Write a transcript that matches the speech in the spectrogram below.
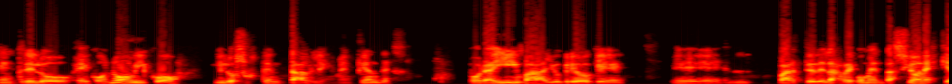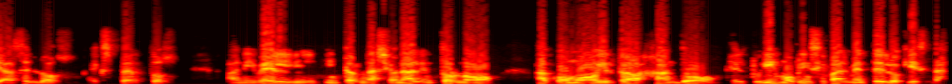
entre lo económico y lo sustentable, ¿me entiendes? Por ahí va, yo creo que eh, parte de las recomendaciones que hacen los expertos a nivel internacional en torno a cómo ir trabajando el turismo, principalmente lo que las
